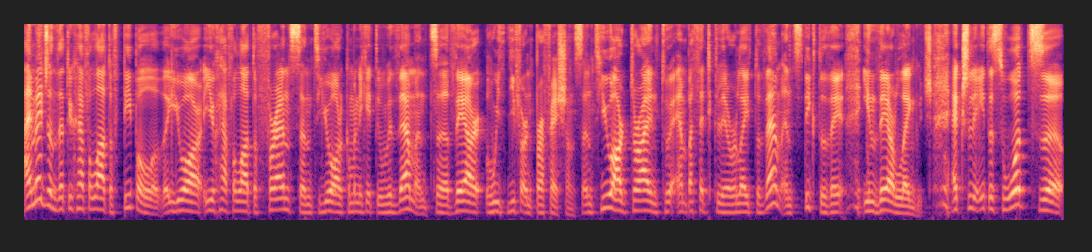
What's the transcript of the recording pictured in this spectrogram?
I imagine that you have a lot of people, you are you have a lot of friends and you are communicating with them and uh, they are with different professions and you are trying to empathetically relate to them and speak to they in their language. Actually, it is what uh,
